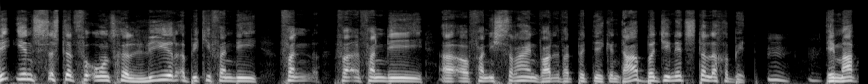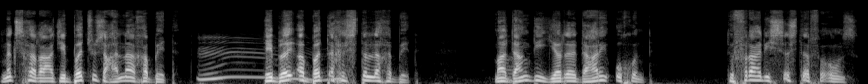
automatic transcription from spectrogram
Die een suster het vir ons geleer 'n bietjie van die van van van die uh, van die shrine wat wat beteken. Daar bid jy net stille gebed. Mm. Jy maak niks geraas, jy bid soos Hanna gebed. het. Mm. Jy bly 'n bid 'n stille gebed. Maar dank die Here daardie oggend toe vra die suster vir ons,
